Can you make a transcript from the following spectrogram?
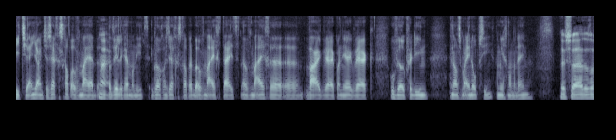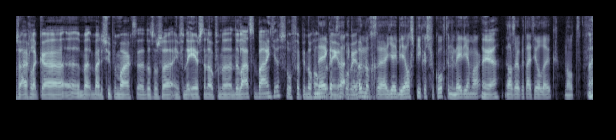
Pietje en Jantje zeggenschap over mij hebben. Nee. Dat wil ik helemaal niet. Ik wil gewoon zeggenschap hebben over mijn eigen tijd. Over mijn eigen eh, waar ik werk, wanneer ik werk, hoeveel ik verdien. En dan is maar één optie. Dan moet je gaan ondernemen. Dus eh, dat was eigenlijk eh, eh, bij, bij de supermarkt, dat was een van de eerste en ook van de, de laatste baantjes? Of heb je nog andere nee, ik heb, dingen tra- ik heb geprobeerd? ook nog JBL speakers verkocht in de Mediamarkt. Ja, Dat was ook altijd heel leuk. Not.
